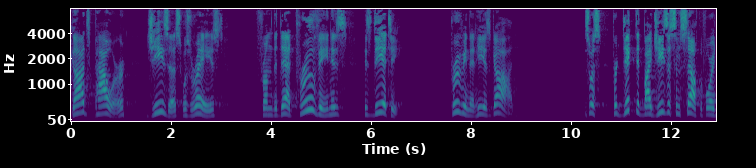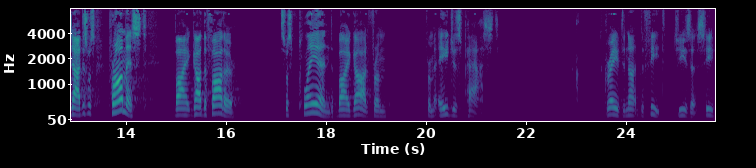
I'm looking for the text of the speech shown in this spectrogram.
God's power, Jesus was raised from the dead, proving his, his deity, proving that he is God. This was predicted by Jesus himself before he died. This was promised by God the Father. This was planned by God from, from ages past. The grave did not defeat Jesus. He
